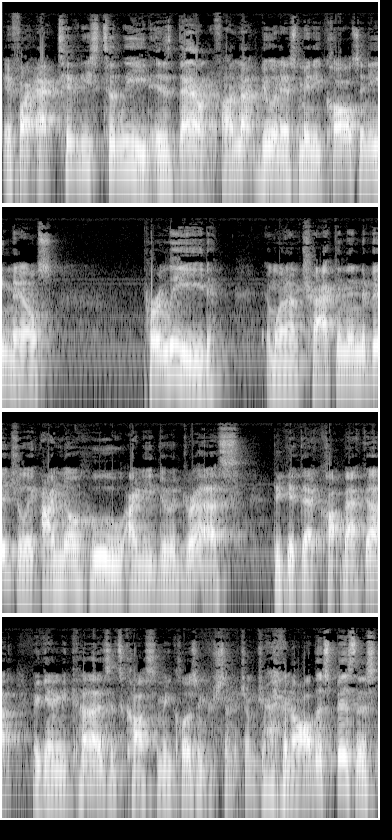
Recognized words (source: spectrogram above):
if our activities to lead is down, if I'm not doing as many calls and emails per lead, and when I'm tracking individually, I know who I need to address to get that caught back up. Again, because it's costing me closing percentage. I'm driving all this business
